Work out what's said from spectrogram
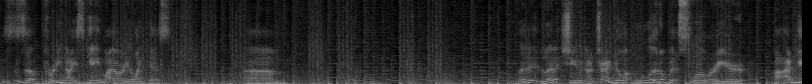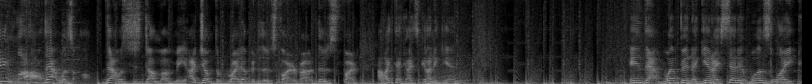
This is a pretty nice game. I already like this. Um, let it let it shoot. I'm trying to go up a little bit slower here. Uh, I'm getting. Oh, that was that was just dumb of me. I jumped right up into those firepower. Those fire. I like that guy's gun again. And that weapon again. I said it was like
